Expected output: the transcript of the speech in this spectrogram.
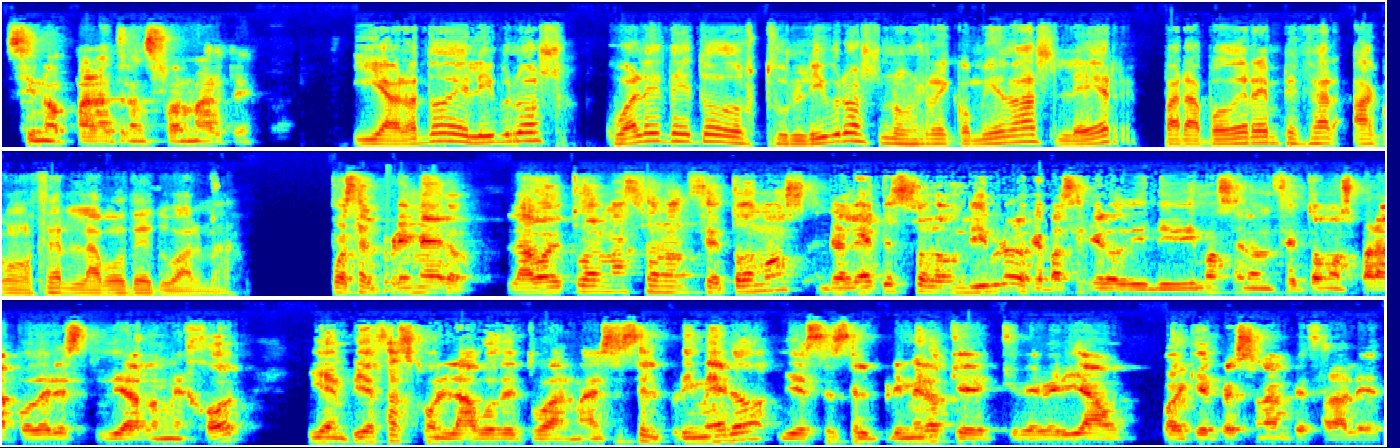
sino para transformarte. Y hablando de libros, ¿cuáles de todos tus libros nos recomiendas leer para poder empezar a conocer la voz de tu alma? Pues el primero, La voz de tu alma son 11 tomos. En realidad es solo un libro, lo que pasa es que lo dividimos en 11 tomos para poder estudiarlo mejor y empiezas con la voz de tu alma. Ese es el primero y ese es el primero que, debería cualquier persona empezar a leer.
